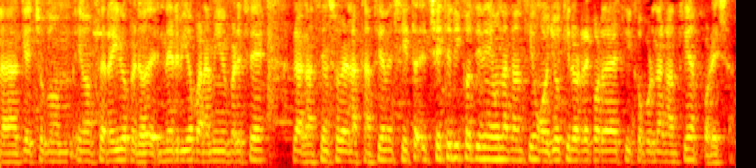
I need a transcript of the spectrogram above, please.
la que he hecho con Iván Ferreiro, pero Nervio para mí me parece la canción sobre las canciones. Si este, si este disco tiene una canción, o yo quiero recordar este disco por una canción, es por esa.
